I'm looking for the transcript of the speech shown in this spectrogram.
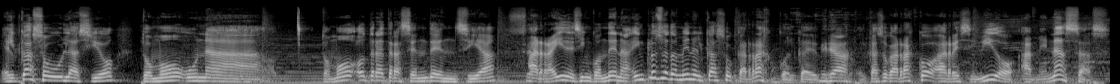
El caso Bulacio tomó una tomó otra trascendencia Sí. a raíz de sin condena. Incluso también el caso Carrasco. El, Mirá. el caso Carrasco ha recibido amenazas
